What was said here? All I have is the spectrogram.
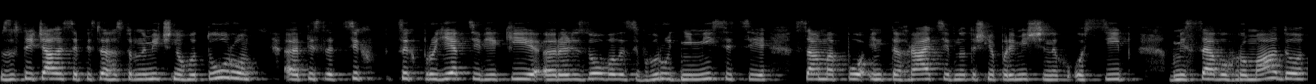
зустрічалися після гастрономічного туру, е, після цих цих проєктів, які е, реалізовувались в грудні місяці, саме по інтеграції внутрішньопереміщених осіб в місцеву громаду.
